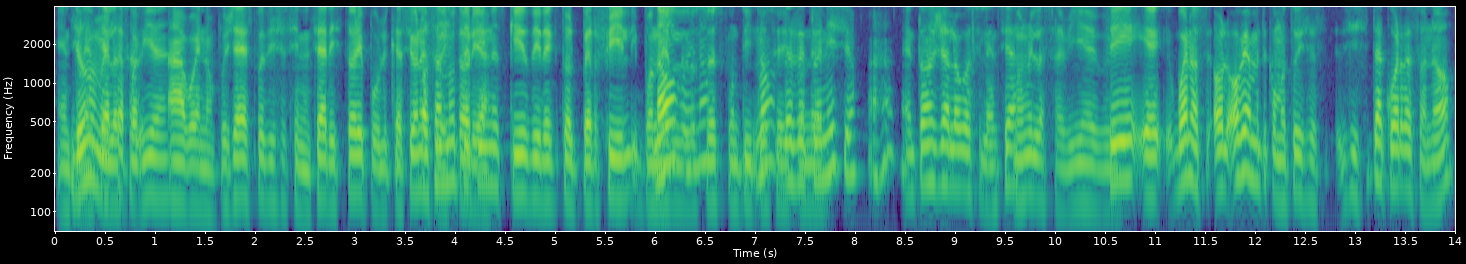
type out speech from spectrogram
En Yo no me la sabía. Ah, bueno, pues ya después dice silenciar historia y publicaciones. O sea, no te tienes que ir directo al perfil y ponerle los no. tres puntitos. No, desde tu inicio. Ajá. Entonces ya luego silenciar. No me la sabía, güey. Sí, eh, bueno, obviamente como tú dices, si sí te acuerdas o no,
